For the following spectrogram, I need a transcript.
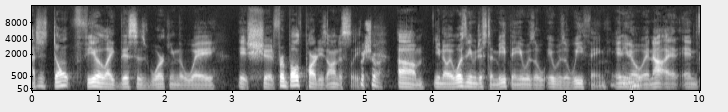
I just don't feel like this is working the way it should for both parties, honestly for sure. um, you know, it wasn't even just a me thing; it was a it was a we thing, and you know, and I and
